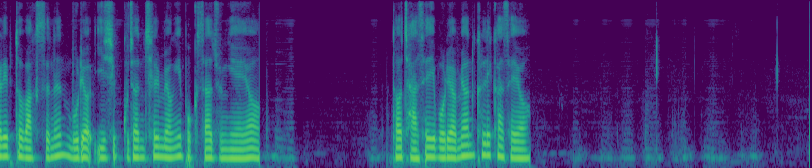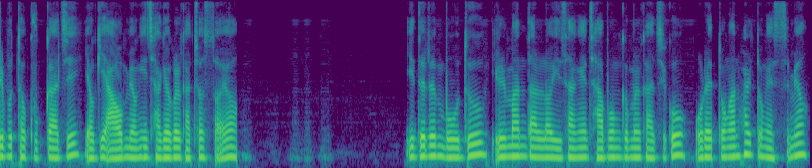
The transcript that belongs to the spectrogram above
크립토박스는 무려 29.7명이 복사 중이에요. 더 자세히 보려면 클릭하세요. 1부터 9까지 여기 9명이 자격을 갖췄어요. 이들은 모두 1만 달러 이상의 자본금을 가지고 오랫동안 활동했으며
